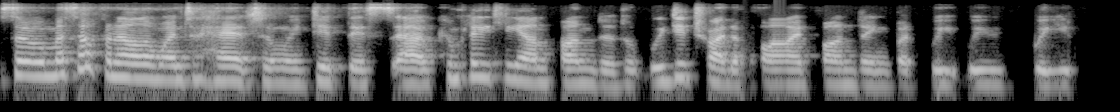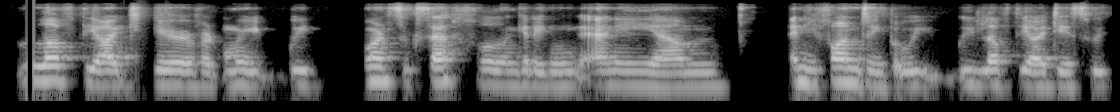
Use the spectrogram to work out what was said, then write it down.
so myself and Ellen went ahead and we did this uh, completely unfunded. We did try to find funding, but we we we loved the idea of it. And we, we weren't successful in getting any um, any funding, but we, we loved the idea, so we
